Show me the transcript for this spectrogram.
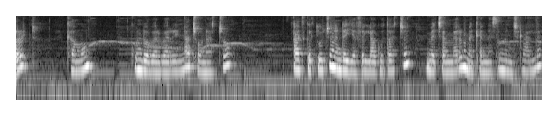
እርድ ከሙን ቁንዶ በርበሬ እና ጨው ናቸው። አትክልቶችን እንደየፍላጎታችን መጨመርም መቀነስም እንችላለን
